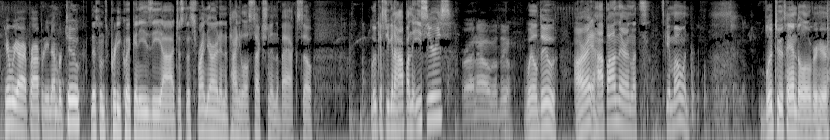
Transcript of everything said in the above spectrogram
here we are at property number two. This one's pretty quick and easy. Uh, just this front yard and a tiny little section in the back. So, Lucas, you gonna hop on the E series? Right now, we'll do. We'll do. All right, hop on there and let's let's get mowing. Bluetooth handle over here.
